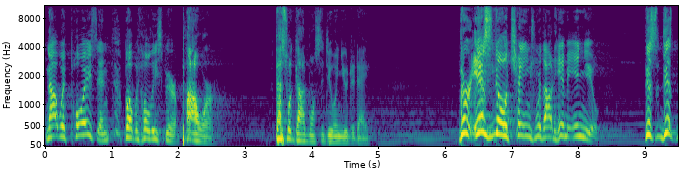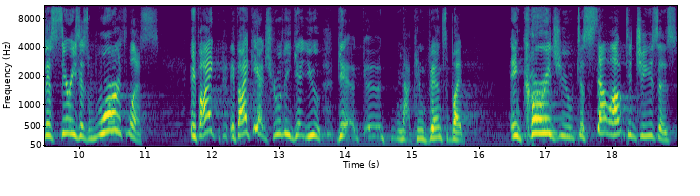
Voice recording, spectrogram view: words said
not with poison, but with Holy Spirit power. That's what God wants to do in you today. There is no change without Him in you. This, this, this series is worthless. If I, if I can't truly get you, get, uh, not convinced, but encourage you to sell out to Jesus,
